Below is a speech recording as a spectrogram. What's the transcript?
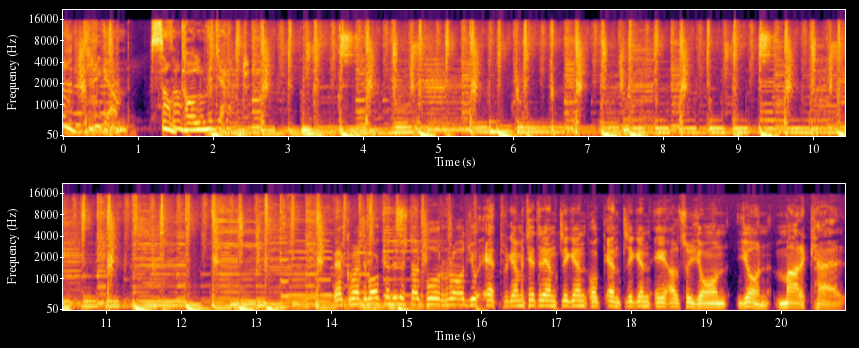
Äntligen! Samtal med Gert. Välkomna tillbaka, du lyssnar på Radio 1. Programmet heter Äntligen och äntligen är alltså Jan Jörnmark här.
